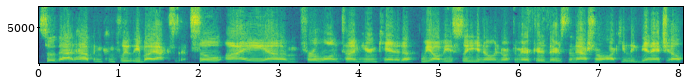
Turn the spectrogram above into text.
So that happened completely by accident. So I, um, for a long time here in Canada, we obviously, you know, in North America, there's the National Hockey League, the NHL,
